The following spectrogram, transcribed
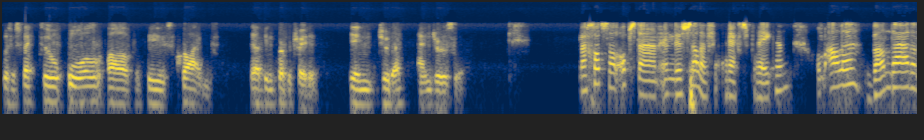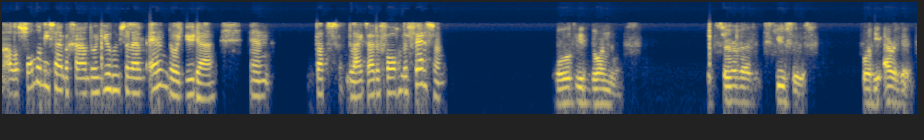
with respect to all of these crimes that have been perpetrated in Judah and Jerusalem. Maar God zal opstaan en dus zelf recht spreken om alle wandaden, alle zonden die zijn begaan door Jeruzalem en door Juda. En dat blijkt uit de volgende versen. All the adornments that serve as excuses for the arrogance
